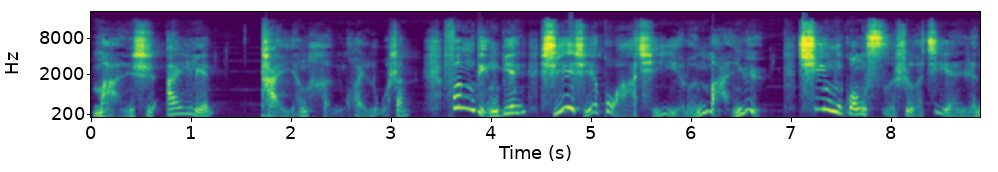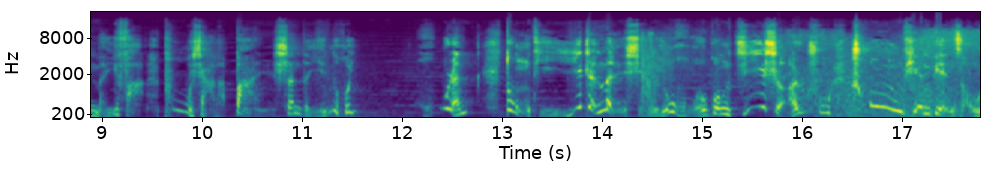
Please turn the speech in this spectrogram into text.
满是哀怜。太阳很快落山，峰顶边斜斜挂起一轮满月，清光四射，见人眉发，铺下了半山的银灰。忽然，洞底一阵闷响，有火光急射而出，冲天便走，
